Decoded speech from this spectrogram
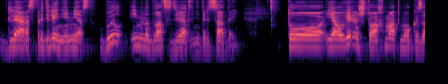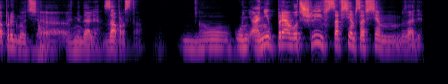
для распределения мест был именно 29-й, не 30-й, то я уверен, что Ахмат мог и запрыгнуть э, в медали запросто. Ну... У, они прям вот шли совсем-совсем сзади.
